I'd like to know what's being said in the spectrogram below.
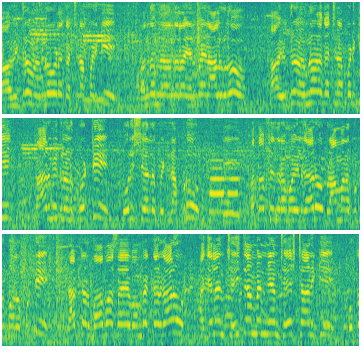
ఆ విగ్రహం వెమ్లవాడకు వచ్చినప్పటికీ పంతొమ్మిది వందల ఎనభై నాలుగులో ఆ విగ్రహం వెమ్లవాడకు వచ్చినప్పటికీ కార్మికులను కొట్టి పోలీస్ స్టేషన్లో పెట్టినప్పుడు ఈ ప్రతాప్ చంద్రమౌళి గారు బ్రాహ్మణ కుటుంబంలో పుట్టి డాక్టర్ బాబాసాహెబ్ అంబేద్కర్ గారు ప్రజలను చైతన్యం చేయడానికి ఒక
